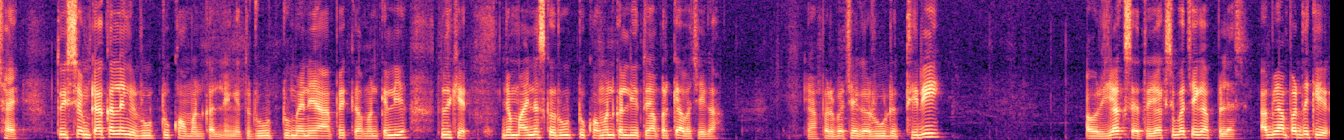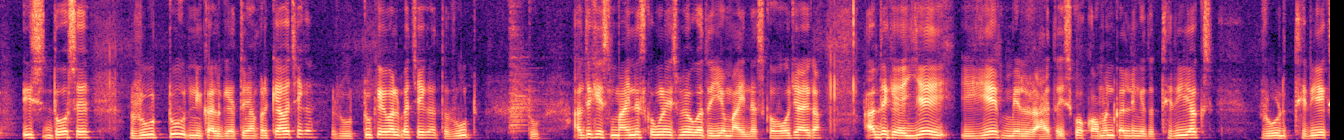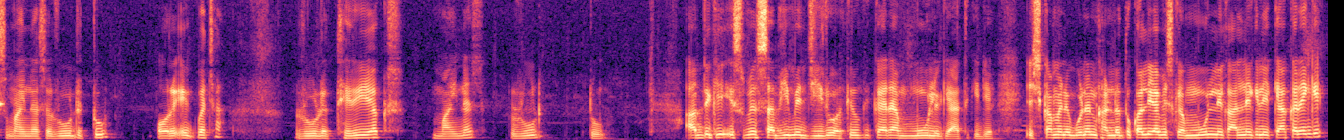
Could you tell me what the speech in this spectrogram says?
छः तो इससे हम क्या कर लेंगे? रूट टू कॉमन कर लेंगे। तो रूट टू मैंने यहाँ पे कॉमन कर लिया। तो देखिए, जब माइनस का रूट टू कॉमन कर लिए तो यहाँ पर क्या बचेगा? यहाँ पर बचेगा रूट थ्री और यक्स है तो यक्स बचेगा प्लस। अब यहाँ पर देखिए, इस दो से रूट टू निकल गया तो यहाँ पर क्या बचेगा? रूट टू केवल बचेगा तो रूट टू। अब देखिए, इस माइनस का गुणा इसमें होगा तो ये माइनस का हो जाएगा। अब देखिए, ये ये मिल रहा है तो इसको कॉमन कर लेंगे तो three x root three x minus root two, और एक बचा। Root three x minus root two. अब देखिए, इसमें सभी में ज़ीरो है, क्योंकि कह रहा है मूल ज्ञात कीजिए। इसका मैंने गुणन खंड तो कर लिया, अब इसका मूल निकालने के लिए क्या करेंगे?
